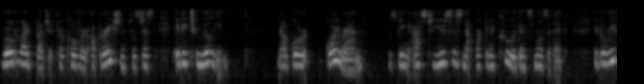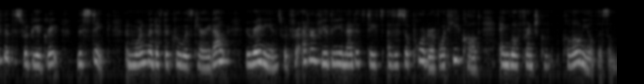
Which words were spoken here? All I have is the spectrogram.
worldwide budget for covert operations was just 82 million. Now Goiran was being asked to use his network in a coup against Mossadegh. He believed that this would be a great mistake and warned that if the coup was carried out, Iranians would forever view the United States as a supporter of what he called Anglo-French colonialism.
